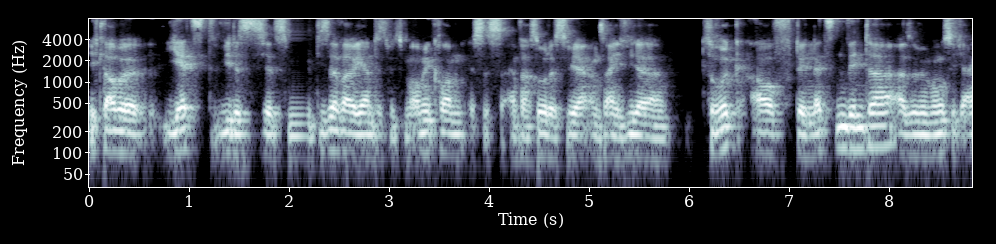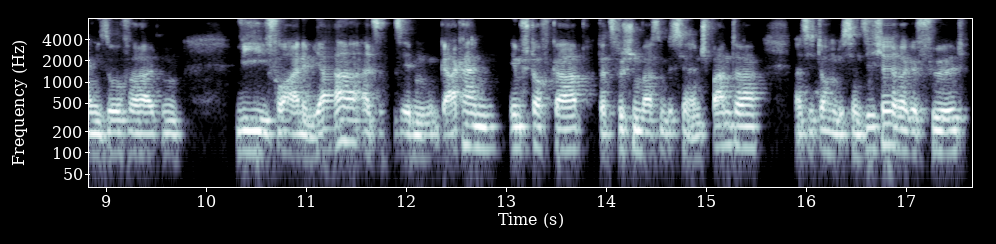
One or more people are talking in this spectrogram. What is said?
ich glaube, jetzt, wie das jetzt mit dieser Variante ist, mit dem Omikron, ist es einfach so, dass wir uns eigentlich wieder zurück auf den letzten Winter, also man muss sich eigentlich so verhalten, wie vor einem Jahr, als es eben gar keinen Impfstoff gab. Dazwischen war es ein bisschen entspannter, hat sich doch ein bisschen sicherer gefühlt.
